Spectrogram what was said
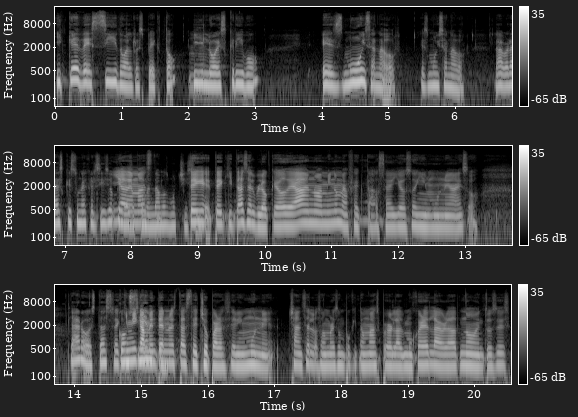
y qué decido al respecto y lo escribo, es muy sanador, es muy sanador. La verdad es que es un ejercicio que recomendamos muchísimo. Te, te quitas el bloqueo de, ah, no, a mí no me afecta, o sea, yo soy inmune a eso. Claro, estás Químicamente no estás hecho para ser inmune. Chance los hombres un poquito más, pero las mujeres la verdad no. Entonces,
